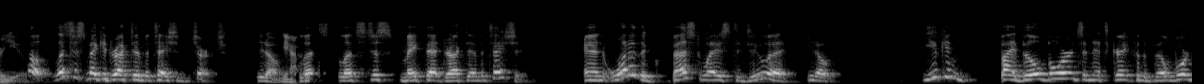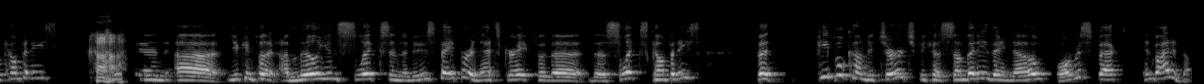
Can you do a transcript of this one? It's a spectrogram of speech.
for you? Well, let's just make a direct invitation to church. You know, yeah. let's let's just make that direct invitation. And one of the best ways to do it, you know, you can buy billboards, and that's great for the billboard companies. you can uh, you can put a million slicks in the newspaper, and that's great for the the slicks companies. But people come to church because somebody they know or respect invited them.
